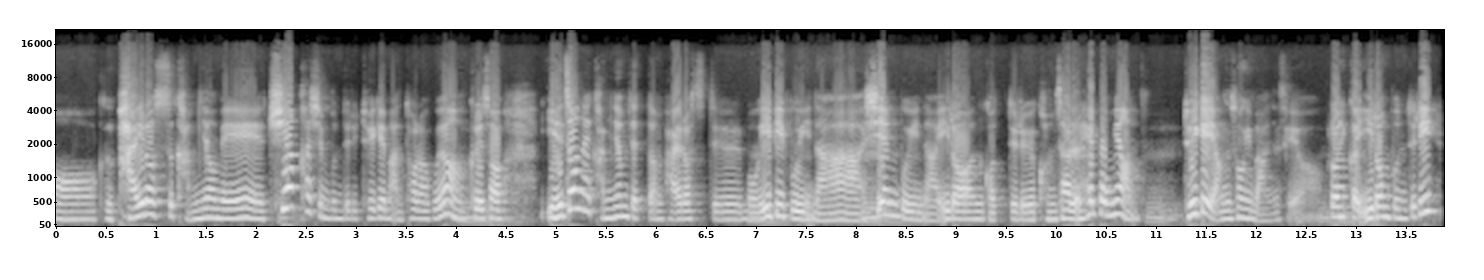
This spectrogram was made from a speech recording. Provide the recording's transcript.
어, 그 바이러스 감염에 취약하신 분들이 되게 많더라고요. 음. 그래서 예전에 감염됐던 바이러스들, 뭐 음. EBV나 음. CMV나 이런 것들을 검사를 해보면 음. 되게 양성이 많으세요. 음. 그러니까 이런 분들이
